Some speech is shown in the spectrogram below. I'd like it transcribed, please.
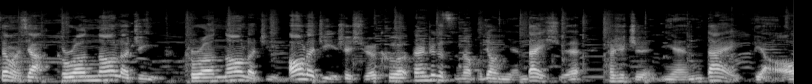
再往下，chronology chronology，ology 是学科，但是这个词呢不叫年代学，它是指年代表。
